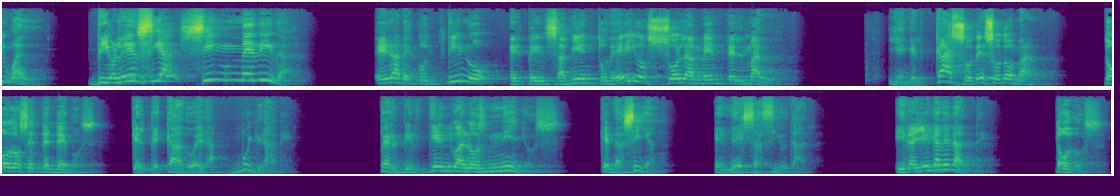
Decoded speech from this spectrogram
igual. Violencia sin medida. Era de continuo el pensamiento de ellos solamente el mal. Y en el caso de Sodoma, todos entendemos que el pecado era muy grave, pervirtiendo a los niños que nacían en esa ciudad. Y de ahí en adelante, todos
